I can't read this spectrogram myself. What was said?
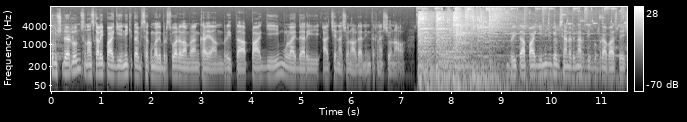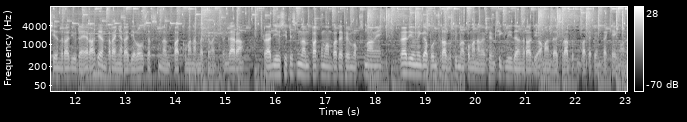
Assalamualaikum Sudarlun, senang sekali pagi ini kita bisa kembali bersua dalam rangkaian berita pagi mulai dari Aceh Nasional dan Internasional. Berita pagi ini juga bisa Anda dengar di beberapa stasiun radio daerah, di antaranya Radio Loser 94,6 FM Aceh Tenggara, Radio City 94,4 FM Loks Mame, Radio Megapun 105,6 FM Sigli, dan Radio Amanda 104 FM Takengon.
